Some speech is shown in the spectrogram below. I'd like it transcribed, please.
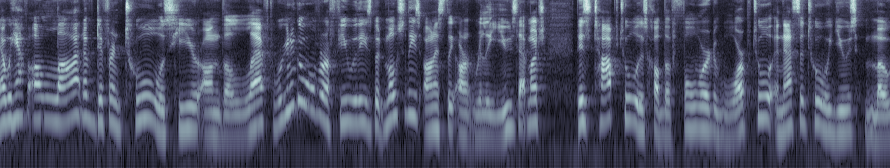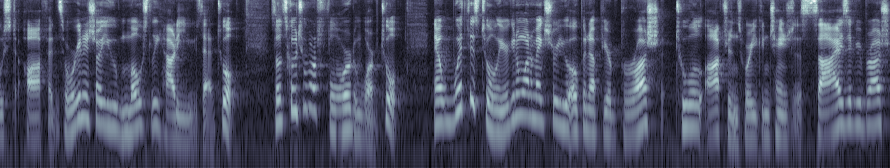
Now we have a lot of different tools here on the left. We're gonna go over a few of these, but most of these honestly aren't really used that much. This top tool is called the forward warp tool, and that's the tool we use most often. So we're gonna show you mostly how to use that tool. So let's go to our forward warp tool. Now with this tool, you're gonna wanna make sure you open up your brush tool options where you can change the size of your brush,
